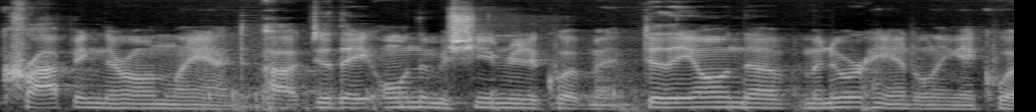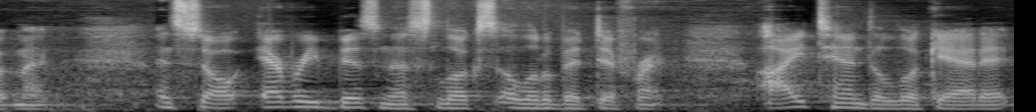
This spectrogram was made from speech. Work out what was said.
cropping their own land? Uh, do they own the machinery and equipment? Do they own the manure handling equipment? And so every business looks a little bit different. I tend to look at it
